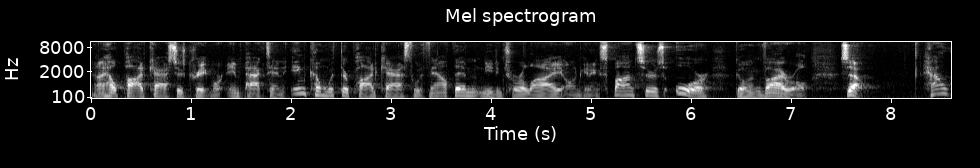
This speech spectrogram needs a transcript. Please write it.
and I help podcasters create more impact and income with their podcast without them needing to rely on getting sponsors or going viral. So, how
